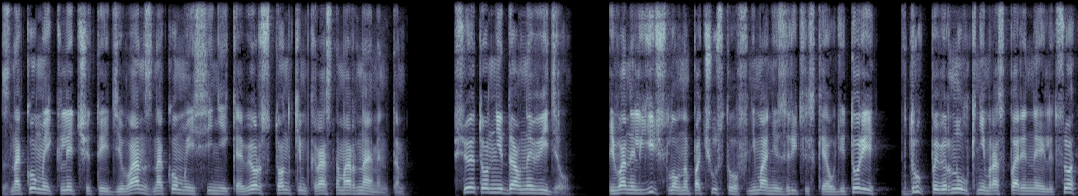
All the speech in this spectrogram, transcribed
Знакомый клетчатый диван, знакомый синий ковер с тонким красным орнаментом. Все это он недавно видел. Иван Ильич, словно почувствовав внимание зрительской аудитории, вдруг повернул к ним распаренное лицо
